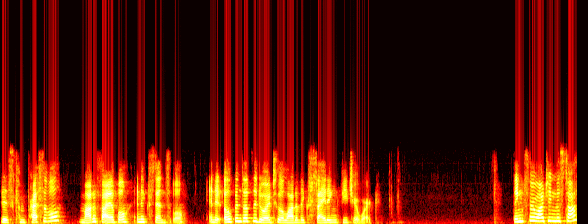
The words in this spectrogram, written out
It is compressible, modifiable, and extensible, and it opens up the door to a lot of exciting future work. Thanks for watching this talk,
